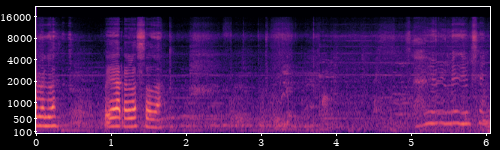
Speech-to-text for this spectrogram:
Cuídamela. Voy a agarrar la soda. Ay, a mí me dio el señor.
